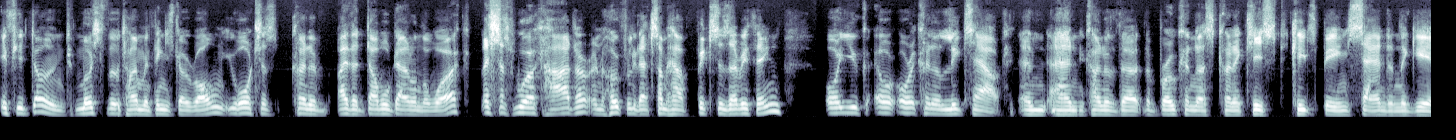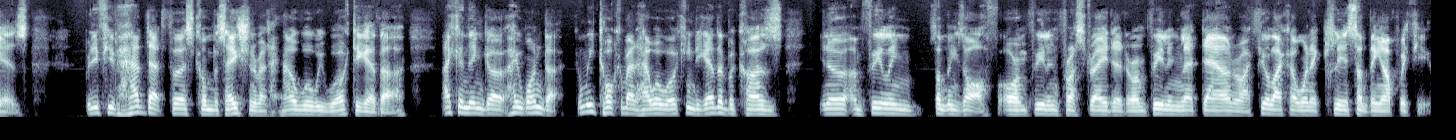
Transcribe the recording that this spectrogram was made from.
if you don't, most of the time when things go wrong, you all just kind of either double down on the work, let's just work harder, and hopefully that somehow fixes everything, or you or, or it kind of leaks out and and kind of the the brokenness kind of keeps keeps being sand in the gears. But if you've had that first conversation about how will we work together, I can then go, hey, Wanda, can we talk about how we're working together? Because you know, I'm feeling something's off, or I'm feeling frustrated, or I'm feeling let down, or I feel like I want to clear something up with you.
